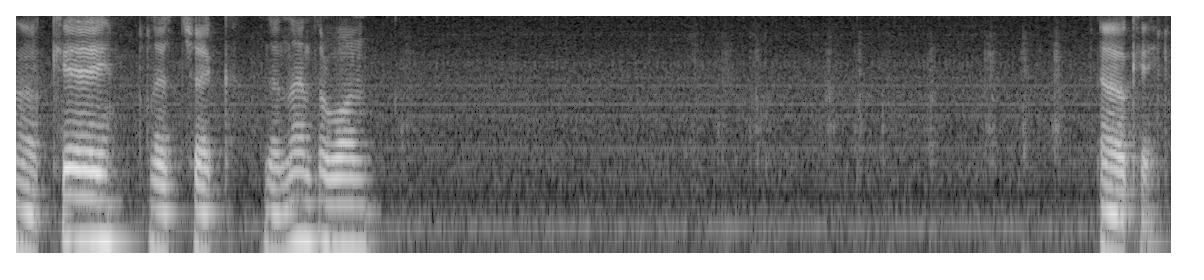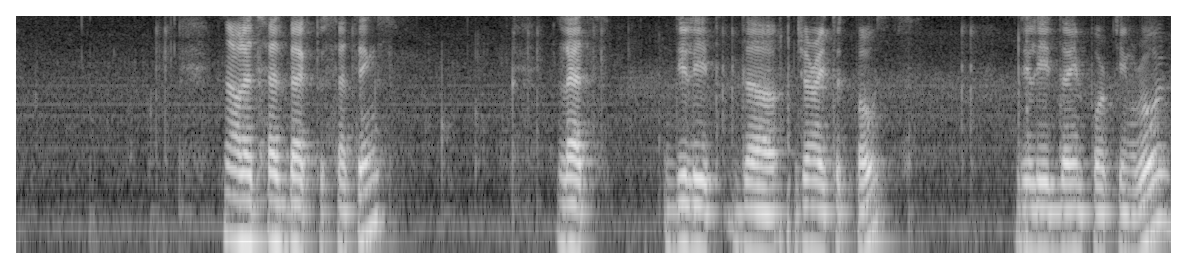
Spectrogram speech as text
Okay let's check the another one. Okay. Now let's head back to settings. Let's delete the generated posts, delete the importing rule,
